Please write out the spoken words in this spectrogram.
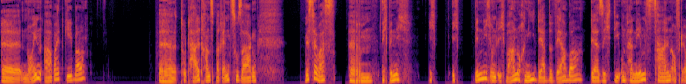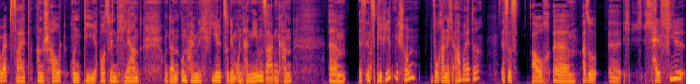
äh, neuen Arbeitgeber äh, total transparent zu sagen, wisst ihr was, ähm, ich bin nicht, ich, ich bin nicht und ich war noch nie der Bewerber, der sich die Unternehmenszahlen auf der Website anschaut und die auswendig lernt und dann unheimlich viel zu dem Unternehmen sagen kann. Ähm, es inspiriert mich schon, woran ich arbeite. Es ist auch, ähm, also äh, ich, ich, ich helfe viel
